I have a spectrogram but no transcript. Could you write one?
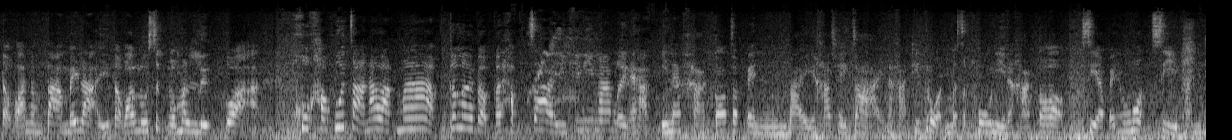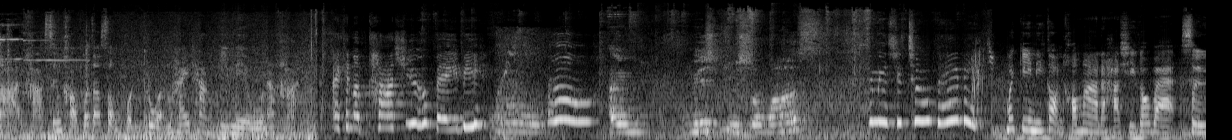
แต่ว่าน้ำตาไม่ไหล แต่ว่ารู้สึกว่ามันลึกกว่า ครูเขาพูดจาน่ารักมาก ก็เลยแบบประทับใจที่นี่มากเลยนะคะ นี่นะคะก็จะเป็นใบค่าใช้จ่ายนะคะ ที่ตรวจเมื่อสักครู่นี้นะคะ ก็เสียไปทั้งหมด 4,000 บาทค่ะ ซึ่งเขาก็จะส่งผลตรวจมาให้ทางอีเมลนะคะ I cannot touch you baby oh I missed you so much. I miss you too baby เมื่อกี้นี้ก่อนเข้ามานะคะชีก็แวะซื้อ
